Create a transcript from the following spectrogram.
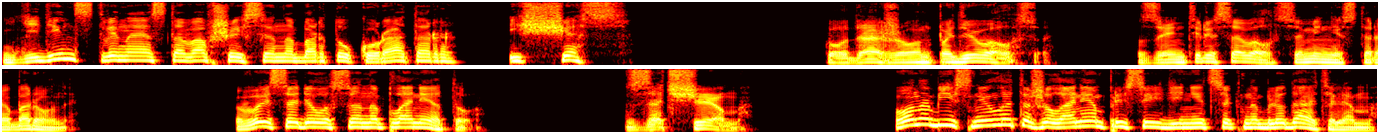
Единственный остававшийся на борту куратор исчез. «Куда же он подевался?» — заинтересовался министр обороны. «Высадился на планету». «Зачем?» Он объяснил это желанием присоединиться к наблюдателям,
